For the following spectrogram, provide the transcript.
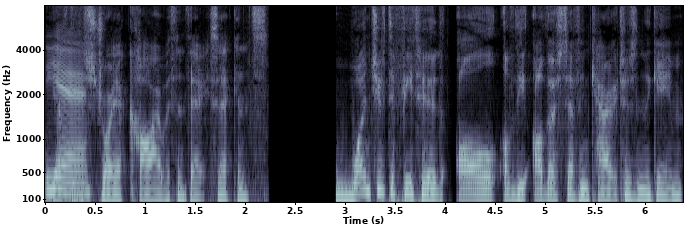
You have yeah. to destroy a car within 30 seconds. Once you've defeated all of the other seven characters in the game,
